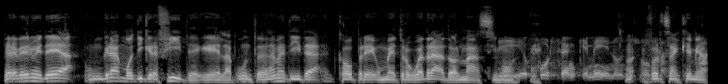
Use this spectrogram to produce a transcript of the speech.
Per avere un'idea, un grammo di grafite, che è la punta della matita, copre un metro quadrato al massimo. Sì, forse anche meno. Insomma. Forse anche meno.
